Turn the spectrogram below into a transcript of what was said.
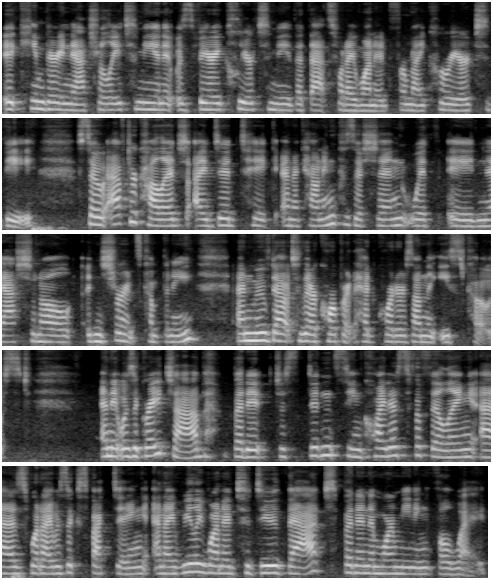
It came very naturally to me and it was very clear to me that that's what I wanted for my career to be. So after college, I did take an accounting position with a national insurance company and moved out to their corporate headquarters on the East Coast. And it was a great job, but it just didn't seem quite as fulfilling as what I was expecting. And I really wanted to do that, but in a more meaningful way.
